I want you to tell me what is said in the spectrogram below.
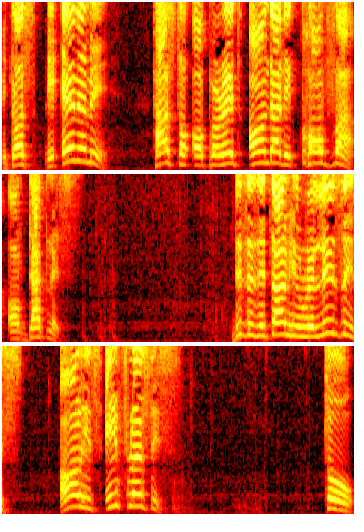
Because the enemy has to operate under the cover of darkness. This is the time he releases all his influences to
